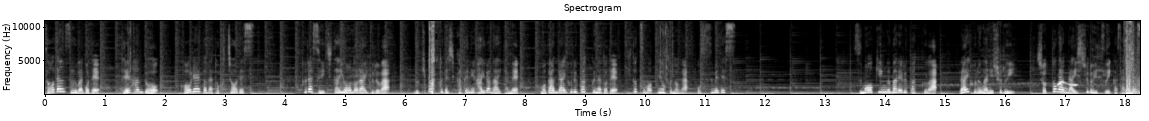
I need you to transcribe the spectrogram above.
相談数は5で、低反動、高レートが特徴です。クラス1対応のライフルは、武器パックでしか手に入らないため、モダンライフルパックなどで1つ持っておくのがおすすめです。スモーキングバレルパックは、ライフルが2種類、ショットガンが1種類追加されます。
